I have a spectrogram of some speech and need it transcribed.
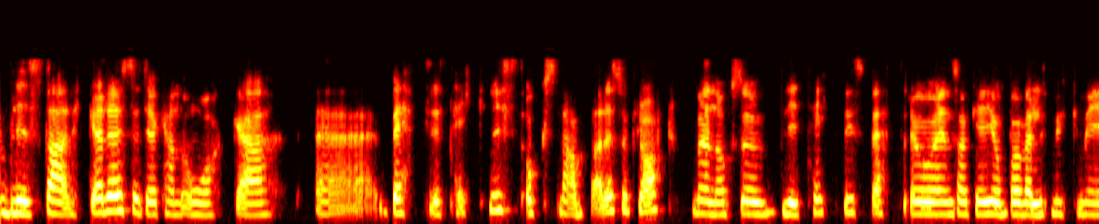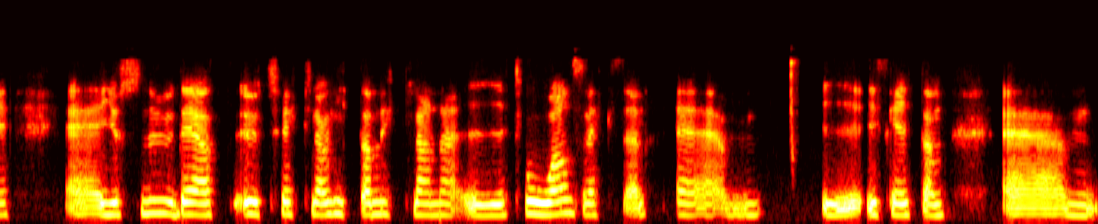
bli starkare så att jag kan åka eh, bättre tekniskt och snabbare såklart. Men också bli tekniskt bättre och en sak jag jobbar väldigt mycket med eh, just nu det är att utveckla och hitta nycklarna i tvåans växel eh, i, i skaten. Ehm,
